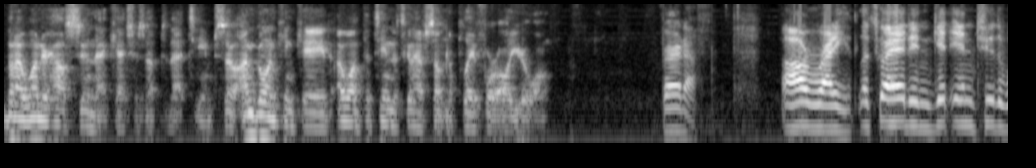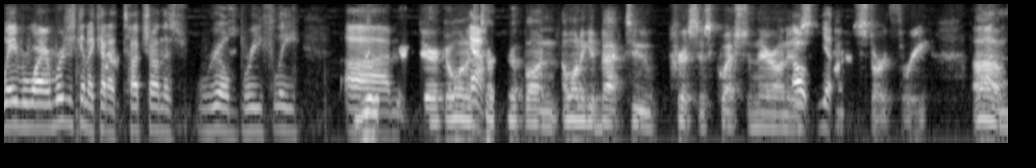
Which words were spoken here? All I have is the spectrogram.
but I wonder how soon that catches up to that team. So I'm going Kincaid. I want the team that's going to have something to play for all year long. Fair enough. All righty, let's go ahead and get into the waiver wire. We're just going to kind of touch on this real briefly. Um, quick, Derek, I want to yeah. touch up on. I want to get back to Chris's question there on his, oh, yep. on his start three. Um, uh,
